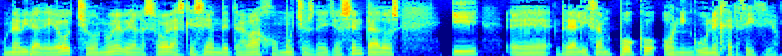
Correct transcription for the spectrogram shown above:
una vida de 8 o 9 a las horas que sean de trabajo, muchos de ellos sentados, y eh, realizan poco o ningún ejercicio.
